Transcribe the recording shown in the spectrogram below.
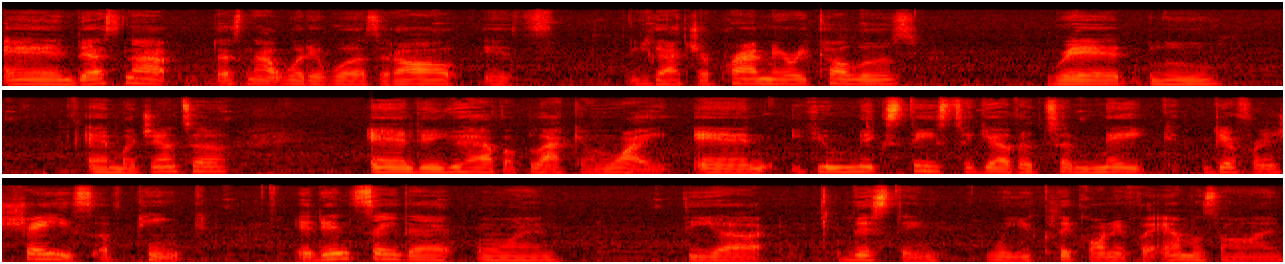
And that's not that's not what it was at all. It's you got your primary colors red blue and magenta. And then you have a black and white. And you mix these together to make different shades of pink. It didn't say that on the uh, listing when you click on it for Amazon.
